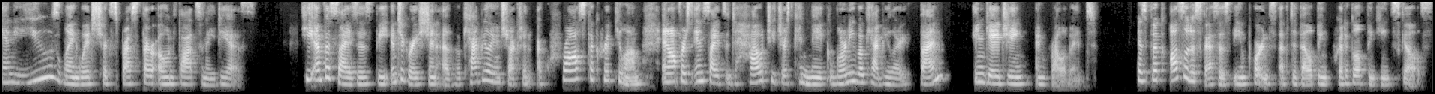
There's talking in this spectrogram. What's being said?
and use language to express their own thoughts and ideas. He emphasizes the integration of vocabulary instruction across the curriculum and offers insights into how teachers can make learning vocabulary fun, engaging, and relevant. His book also discusses the importance of developing critical thinking skills.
